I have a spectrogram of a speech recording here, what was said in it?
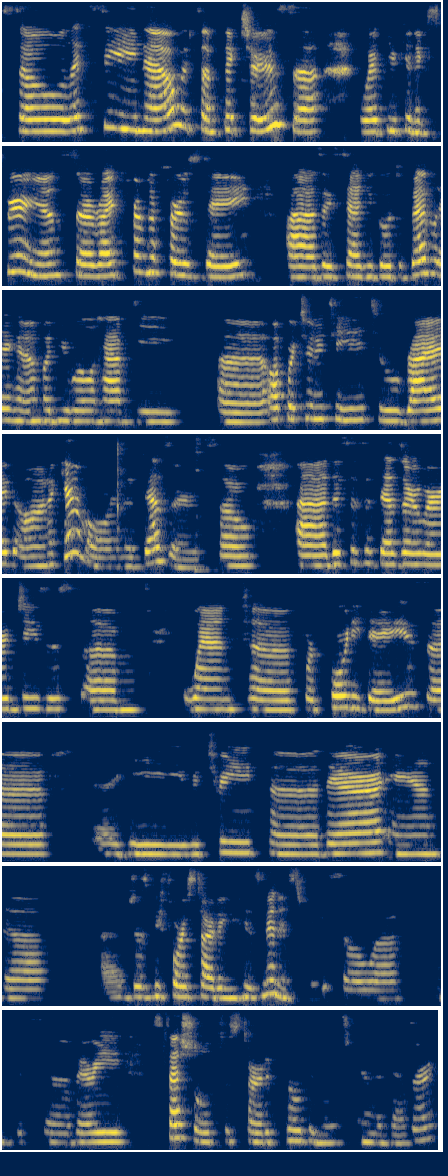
So let's see now with some pictures uh, what you can experience uh, right from the first day. Uh, as I said, you go to Bethlehem, but you will have the uh, opportunity to ride on a camel in the desert. So uh, this is a desert where Jesus um, went uh, for 40 days. he retreated there and just before starting his ministry. So uh, it's uh, very special to start a pilgrimage in the desert.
